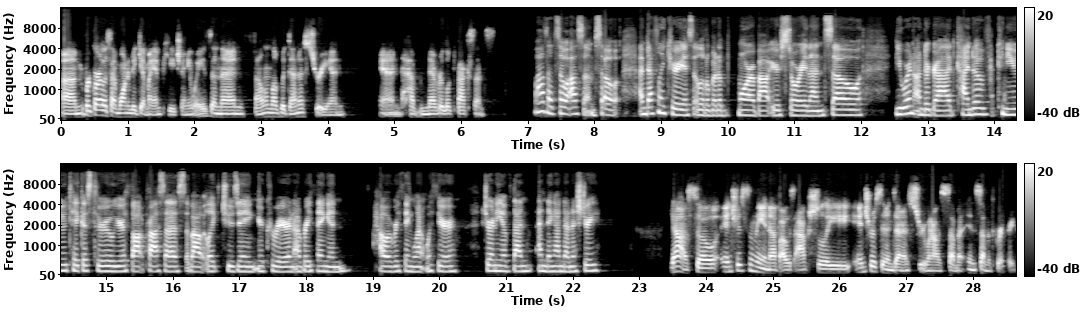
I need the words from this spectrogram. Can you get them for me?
Um, regardless, I wanted to get my MPH anyways, and then fell in love with dentistry and and have never looked back since. Wow, that's so awesome. So I'm definitely curious a little bit more about your story then. So you were an undergrad, kind of can you take us through your thought process about like choosing your career and everything and how everything went with your journey of then ending on dentistry? Yeah. So interestingly enough, I was actually interested in dentistry when I was seven in seventh grade.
